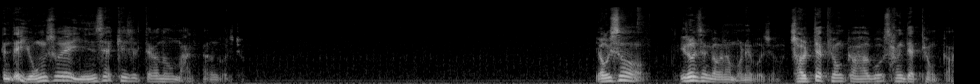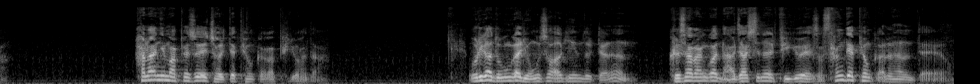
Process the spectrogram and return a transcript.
근데 용서에 인색해질 때가 너무 많다는 거죠. 여기서 이런 생각을 한번 해보죠. 절대평가하고 상대평가. 하나님 앞에서의 절대평가가 필요하다. 우리가 누군가를 용서하기 힘들 때는 그 사람과 나 자신을 비교해서 상대평가를 하는 때예요.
